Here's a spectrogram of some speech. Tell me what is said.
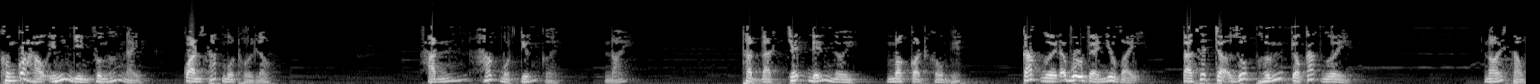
Không có hào ý nhìn phương hướng này, Quan sát một hồi lâu. Hắn hắc một tiếng cười, Nói, Thật là chết đến nơi mà còn không biết. Các người đã vui vẻ như vậy, Ta sẽ trợ giúp hứng cho các người. Nói xong,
